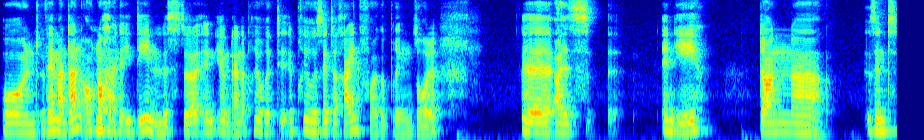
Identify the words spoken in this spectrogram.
Und wenn man dann auch noch eine Ideenliste in irgendeine priorisierte Reihenfolge bringen soll, äh, als NE, dann äh, sind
